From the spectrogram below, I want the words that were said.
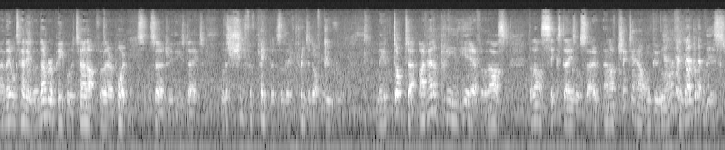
and they will tell you that the number of people who turn up for their appointments, the surgery these days, with a sheaf of papers that they've printed off Google. And they go, Doctor, I've had a pain here for the last the last six days or so, and I've checked it out on Google. I think I've got this.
